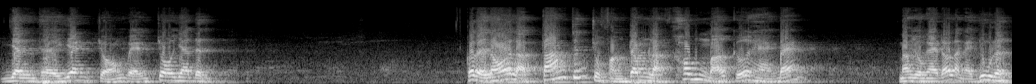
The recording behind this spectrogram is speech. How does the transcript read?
dành thời gian trọn vẹn cho gia đình có thể nói là tám chín chục phần trăm là không mở cửa hàng bán. Mặc dù ngày đó là ngày du lịch,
